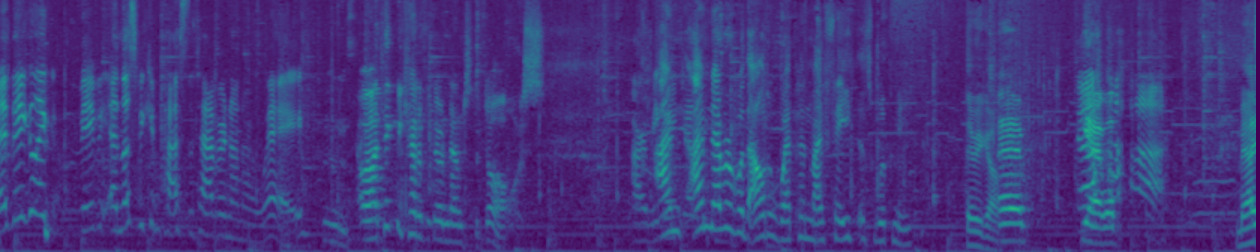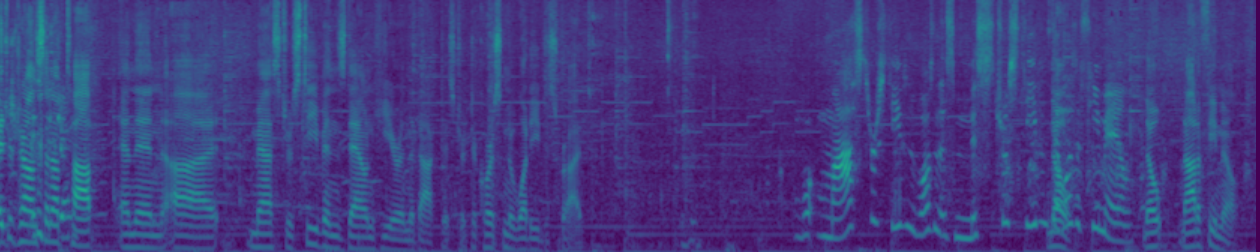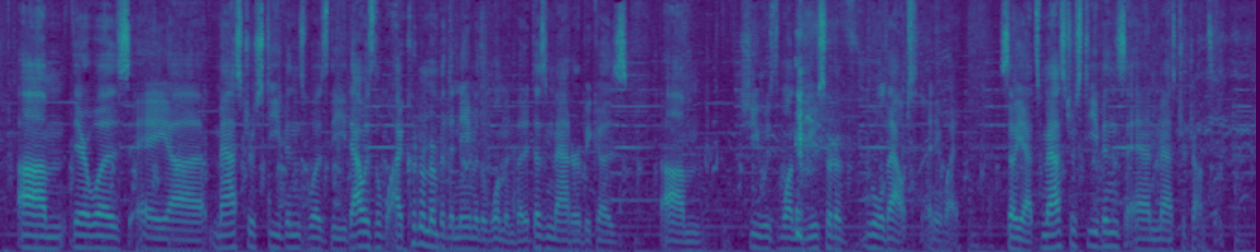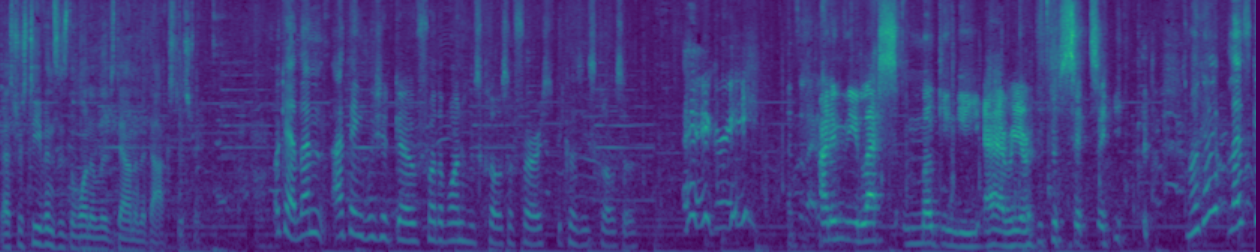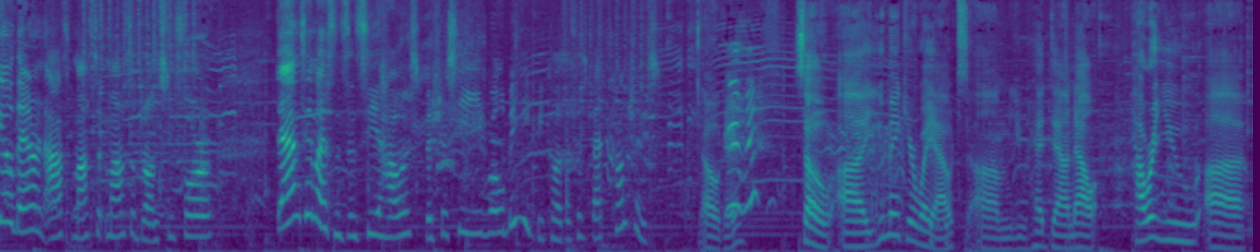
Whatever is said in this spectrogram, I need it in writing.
I think like maybe unless we can pass the tavern on our way. Hmm. Oh, I think we can if we're going down to the docks. Are we? I'm going I'm never without a weapon. My faith is with me. There we go. Uh, yeah, well, Master Johnson up top, and then uh, Master Stevens down here in the dock district, according to what he described. What, Master Stevens wasn't as Mistress Stevens? No. That was a female. Nope, not a female. Um, there was a uh, Master Stevens was the that was the I couldn't remember the name of the woman, but it doesn't matter because um, she was the one that you sort of ruled out anyway. So yeah, it's Master Stevens and Master Johnson. Master Stevens is the one who lives down in the docks district. Okay, then I think we should go for the one who's closer first because he's closer. I agree. That's what I and in the less mugging area of the city. Okay, let's go there and ask Master Master Johnson for dancing lessons and see how suspicious he will be because of his bad conscience. Okay. So uh, you make your way out. Um, you head down. Now, how are you? Uh,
